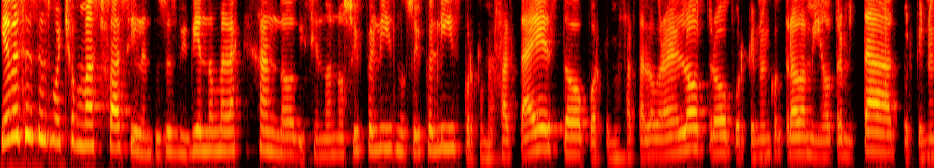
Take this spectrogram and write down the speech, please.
Y a veces es mucho más fácil, entonces viviéndome la quejando, diciendo no soy feliz, no soy feliz porque me falta esto, porque me falta lograr el otro, porque no he encontrado a mi otra mitad, porque no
